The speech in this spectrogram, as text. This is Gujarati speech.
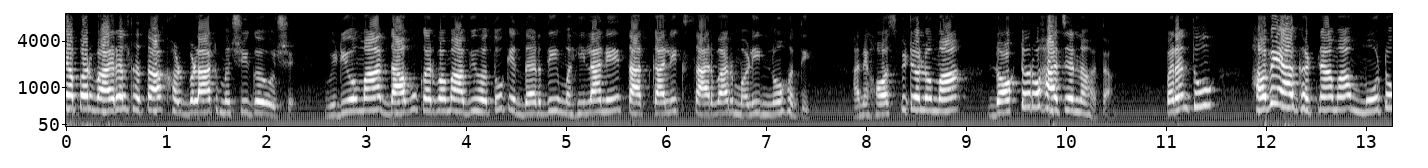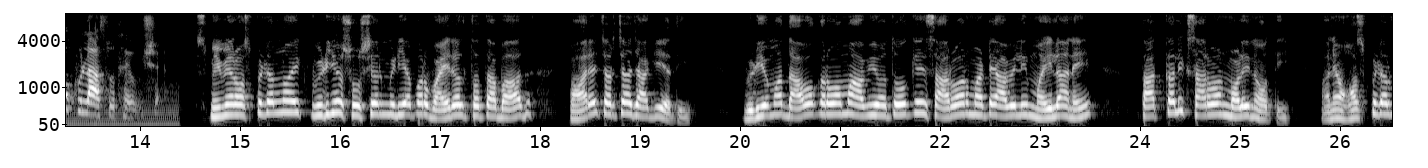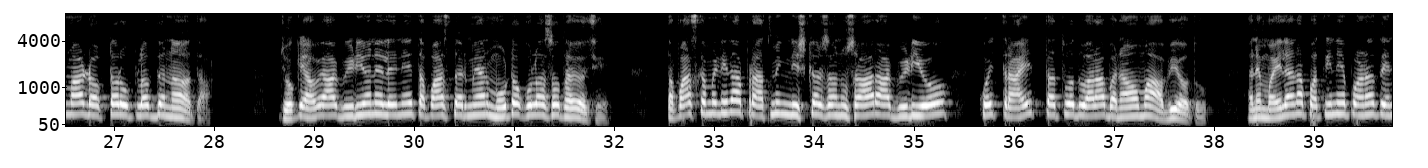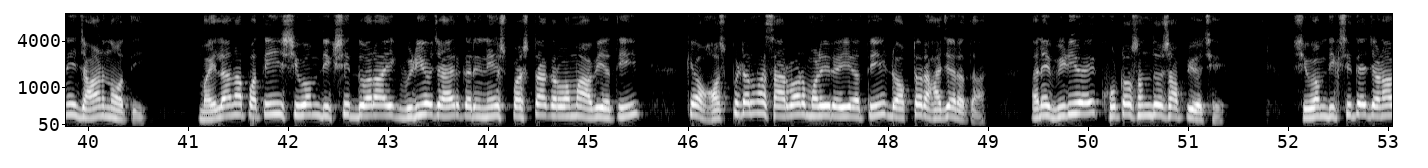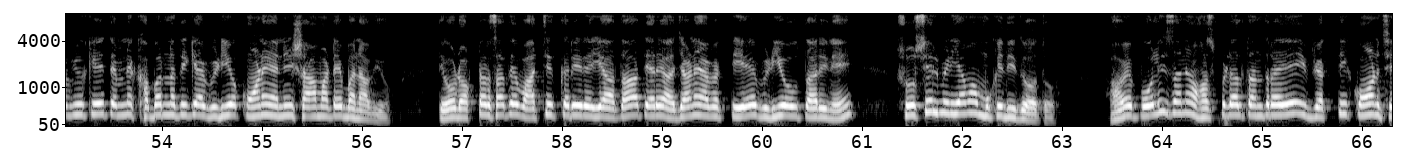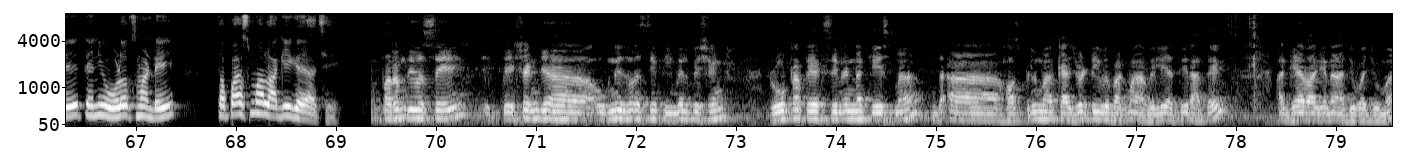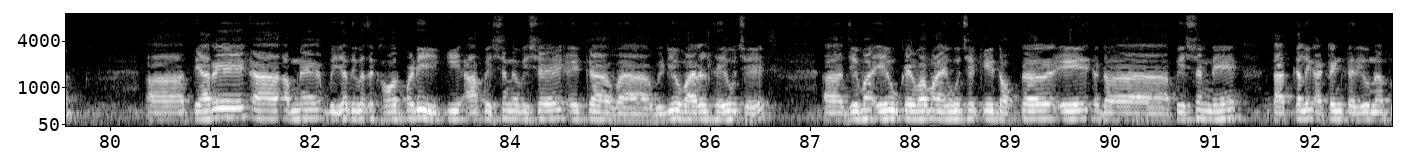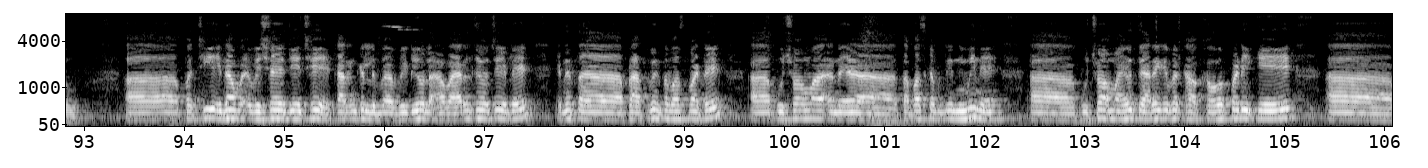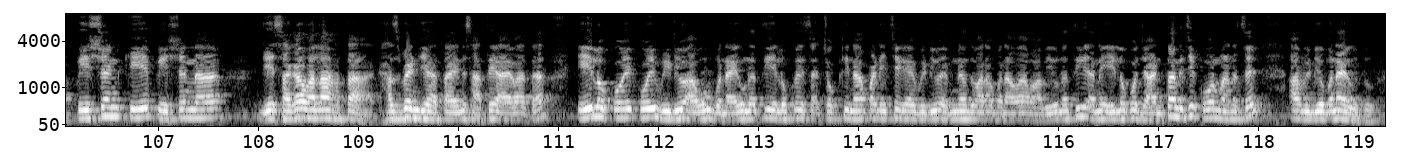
મીડિયા પર વાયરલ થતા ખળબળાટ મચી ગયો છે. વિડીયોમાં દાવો કરવામાં આવ્યો હતો કે દર્દી મહિલાને તાત્કાલિક સારવાર મળી નહોતી અને હોસ્પિટલોમાં ડોક્ટરો હાજર ન હતા. પરંતુ હવે આ ઘટનામાં મોટો ખુલાસો થયો છે. સ્મીમેર હોસ્પિટલનો એક વીડિયો સોશિયલ મીડિયા પર વાયરલ થતા બાદ ભારે ચર્ચા જાગી હતી. વિડીયોમાં દાવો કરવામાં આવ્યો હતો કે સારવાર માટે આવેલી મહિલાને તાત્કાલિક સારવાર મળી નહોતી અને હોસ્પિટલમાં ડૉક્ટર ઉપલબ્ધ ન હતા. જોકે હવે આ વિડીયોને લઈને તપાસ દરમિયાન મોટો ખુલાસો થયો છે. તપાસ કમિટીના પ્રાથમિક નિષ્કર્ષ અનુસાર આ વીડિયો કોઈ ત્રાહિત તત્વ દ્વારા બનાવવામાં આવ્યો હતો અને મહિલાના પતિને પણ તેની જાણ નહોતી. મહિલાના પતિ શિવમ દીક્ષિત દ્વારા એક વીડિયો જાહેર કરીને સ્પષ્ટતા કરવામાં આવી હતી કે હોસ્પિટલમાં સારવાર મળી રહી હતી, ડૉક્ટર હાજર હતા અને વિડીયોએ ખોટો સંદેશ આપ્યો છે. શિવમ દીક્ષિતે જણાવ્યું કે તેમને ખબર નથી કે આ વીડિયો કોણે અને શા માટે બનાવ્યો. તેઓ ડૉક્ટર સાથે વાતચીત કરી રહ્યા હતા ત્યારે અજાણ્યા વ્યક્તિએ વીડિયો ઉતારીને સોશિયલ મીડિયામાં મૂકી દીધો હતો. હવે પોલીસ અને હોસ્પિટલ તંત્રએ વ્યક્તિ કોણ છે તેની ઓળખ માટે તપાસમાં લાગી ગયા છે. પરમ દિવસે એક પેશન્ટ ઓગણીસ વર્ષની ફિમેલ પેશન્ટ રોડ ટ્રાફિક એક્સિડન્ટના કેસમાં હોસ્પિટલમાં કેઝ્યુઅલ્ટી વિભાગમાં આવેલી હતી રાતે અગિયાર વાગ્યાના આજુબાજુમાં. ત્યારે અમને બીજા દિવસે ખબર પડી કે આ પેશન્ટ વિશે એક વીડિયો વાયરલ થયું છે. જેમાં એવું કહેવામાં આવ્યું છે કે ડોક્ટર એ પેશન્ટને તાત્કાલિક અટેન્ડ કર્યું નહોતું. પછી એના વિષય જે છે, કારણ કે વીડિયો વાયરલ થયો છે એટલે એને પ્રાથમિક તપાસ માટે પૂછવામાં અને તપાસ કમિટી નિમીને પૂછવામાં આવ્યું ત્યારે ખબર પડી કે પેશન્ટ કે પેશન્ટના જે સગાવાલા હતા હસબન્ડ જે હતા, એની સાથે આવ્યા હતા, એ લોકોએ કોઈ વીડિયો આવું બનાવ્યું નથી. એ લોકોએ ચોખ્ખી ના પાડી છે કે વીડિયો એમના દ્વારા બનાવવામાં આવ્યું નથી અને એ લોકો જાણતા નથી કોણ માણસે આ વીડિયો બનાવ્યું હતું.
